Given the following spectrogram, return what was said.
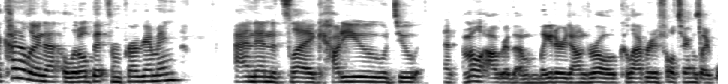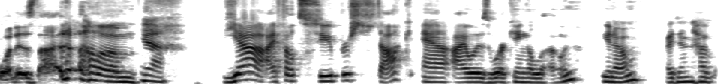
I kind of learned that a little bit from programming, and then it's like, how do you do an ML algorithm later down the road? Collaborative filtering. I was like, what is that? Um, yeah. Yeah. I felt super stuck and I was working alone. You know, I didn't have,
